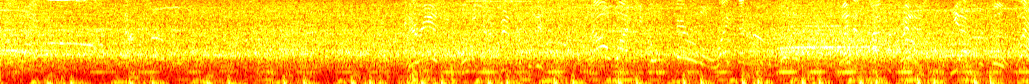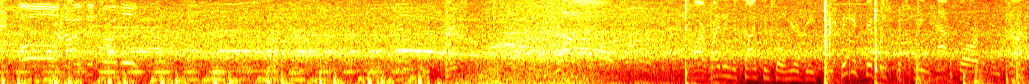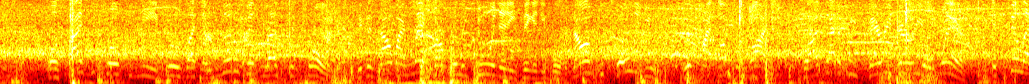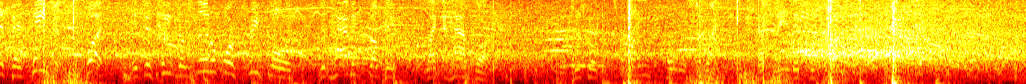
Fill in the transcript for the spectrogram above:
Control. Because now my legs aren't really doing anything anymore. Now I'm controlling you with my upper body. So I've got to be very, very aware. It's still advantageous, but it just seems a little more free-flowing than having something like a half guard. So just over 20 total strikes have landed for Columbus.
